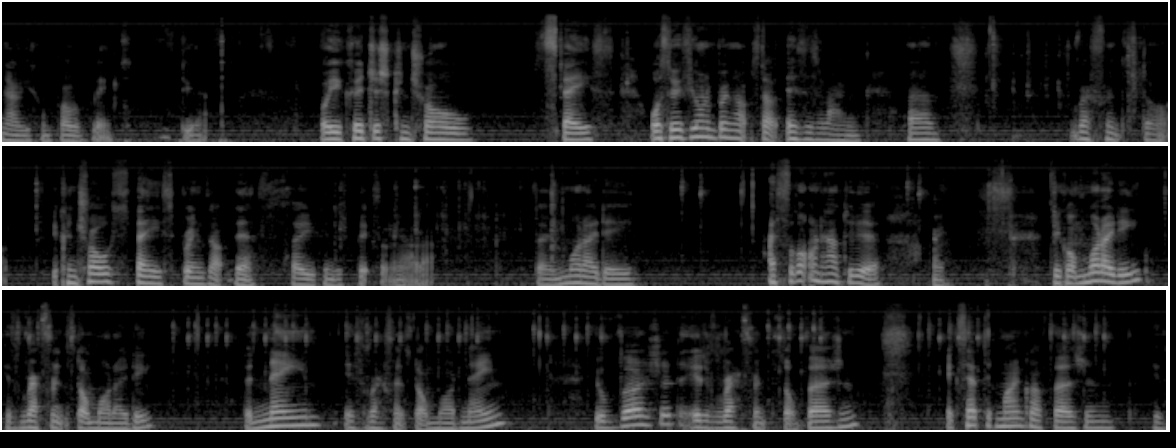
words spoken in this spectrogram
Now you can probably do that, or you could just Control space. Also, if you want to bring up stuff, this is lang. Um, reference dot. Control space brings up this, so you can just pick something like that. So mod ID. I've forgotten how to do it. You've got mod ID is reference.mod ID. The name is reference.mod name. Your version is reference.version. Accepted Minecraft version is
